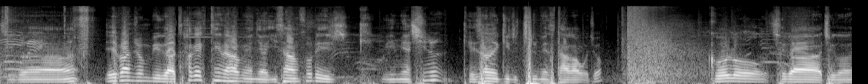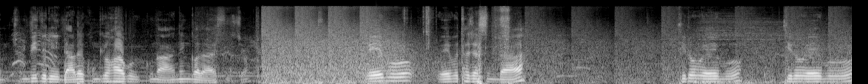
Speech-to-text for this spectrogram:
지금 일반 좀비가 타겟팅을 하면요 이상한 소리 면 신호 계산의 길을 들으면서 다가오죠. 그걸로 제가 지금 좀비들이 나를 공격하고 있구나 아는 걸 알 수 있죠. 웨이브 웨이브 터졌습니다. 뒤로 웨이브 뒤로 웨이브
